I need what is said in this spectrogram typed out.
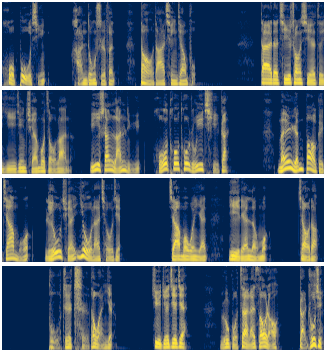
或步行。寒冬时分，到达清江浦。带的七双鞋子已经全部走烂了，衣衫褴褛，活脱脱如一乞丐。门人报给家魔，刘全又来求见。家魔闻言，一脸冷漠，叫道：“不知耻的玩意儿，拒绝接见。如果再来骚扰，赶出去。”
